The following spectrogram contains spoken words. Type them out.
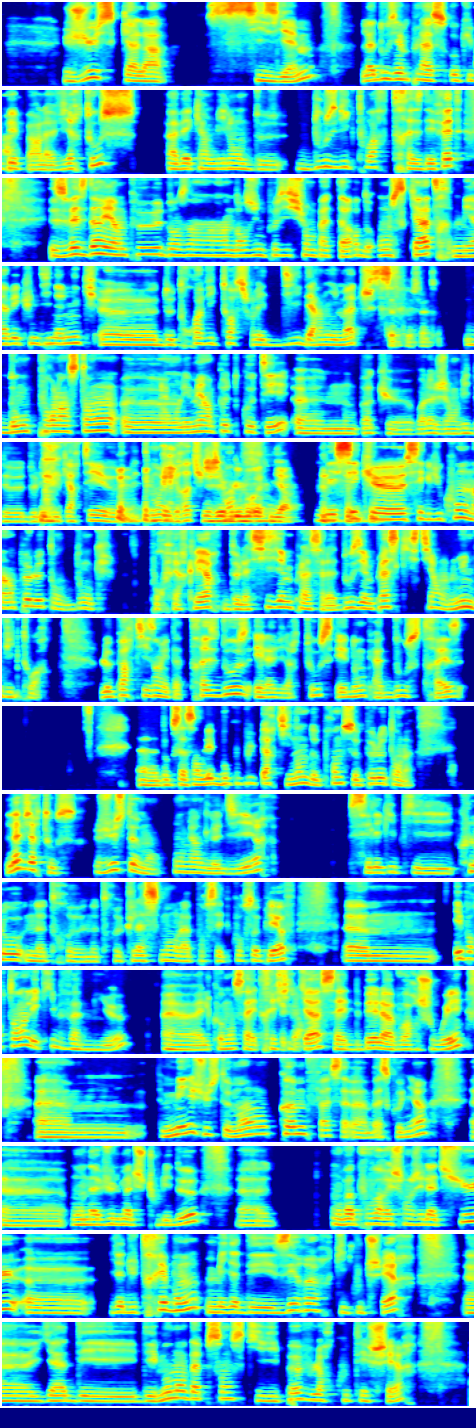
jusqu'à la sixième. La douzième place occupée par la Virtus, avec un bilan de 12 victoires, 13 défaites. Zvezda est un peu dans, un, dans une position bâtarde, 11-4, mais avec une dynamique euh, de 3 victoires sur les 10 derniers matchs. 7 défaites. Donc pour l'instant, euh, on les met un peu de côté. Euh, non pas que voilà, j'ai envie de, de les écarter bêtement et J'ai gratuitement, voulu me retenir. mais c'est que, c'est que du coup, on a un peu le ton. Donc, pour faire clair, de la sixième place à la douzième place qui se tient en une victoire. Le Partizan est à 13-12 et la Virtus est donc à 12-13. Euh, donc ça semblait beaucoup plus pertinent de prendre ce peloton-là. La Virtus, justement, on vient de le dire, c'est l'équipe qui clôt notre, notre classement là pour cette course au playoff. Euh, et pourtant, l'équipe va mieux. Euh, elle commence à être efficace, à être belle à avoir joué. Euh, mais justement, comme face à Basconia, euh, on a vu le match tous les deux. On va pouvoir échanger là-dessus. Il y a du très bon, mais il y a des erreurs qui coûtent cher. Il y a des, des moments d'absence qui peuvent leur coûter cher.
